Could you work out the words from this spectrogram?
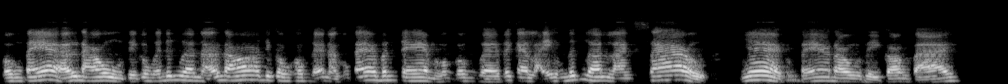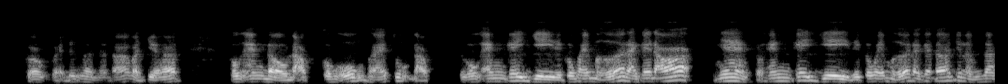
Con té ở đâu thì con phải đứng lên ở đó, chứ con không thể nào con té ở bến tre mà con con về tới ca lạy con đứng lên làm sao? Nha, con té ở đâu thì con phải con phải đứng lên ở đó và chưa hết. Con ăn đồ độc, con uống phải thuốc độc. Con ăn cái gì thì con phải mửa ra cái đó nha con ăn cái gì thì con phải mửa ra cái đó chứ làm sao?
